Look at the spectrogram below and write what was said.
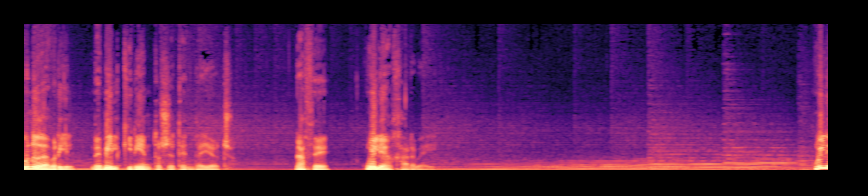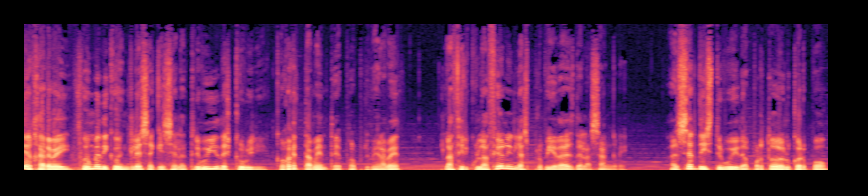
1 de abril de 1578. Nace William Harvey. William Harvey fue un médico inglés a quien se le atribuye descubrir correctamente por primera vez la circulación y las propiedades de la sangre, al ser distribuida por todo el cuerpo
